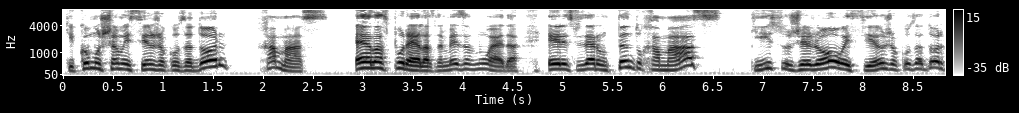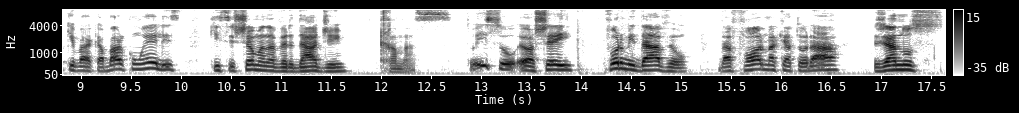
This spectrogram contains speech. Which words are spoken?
que como chama esse anjo acusador? Hamas. Elas por elas, na mesma moeda. Eles fizeram tanto Hamas que isso gerou esse anjo acusador que vai acabar com eles, que se chama, na verdade, Hamas. Então isso eu achei formidável da forma que a Torá já nos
